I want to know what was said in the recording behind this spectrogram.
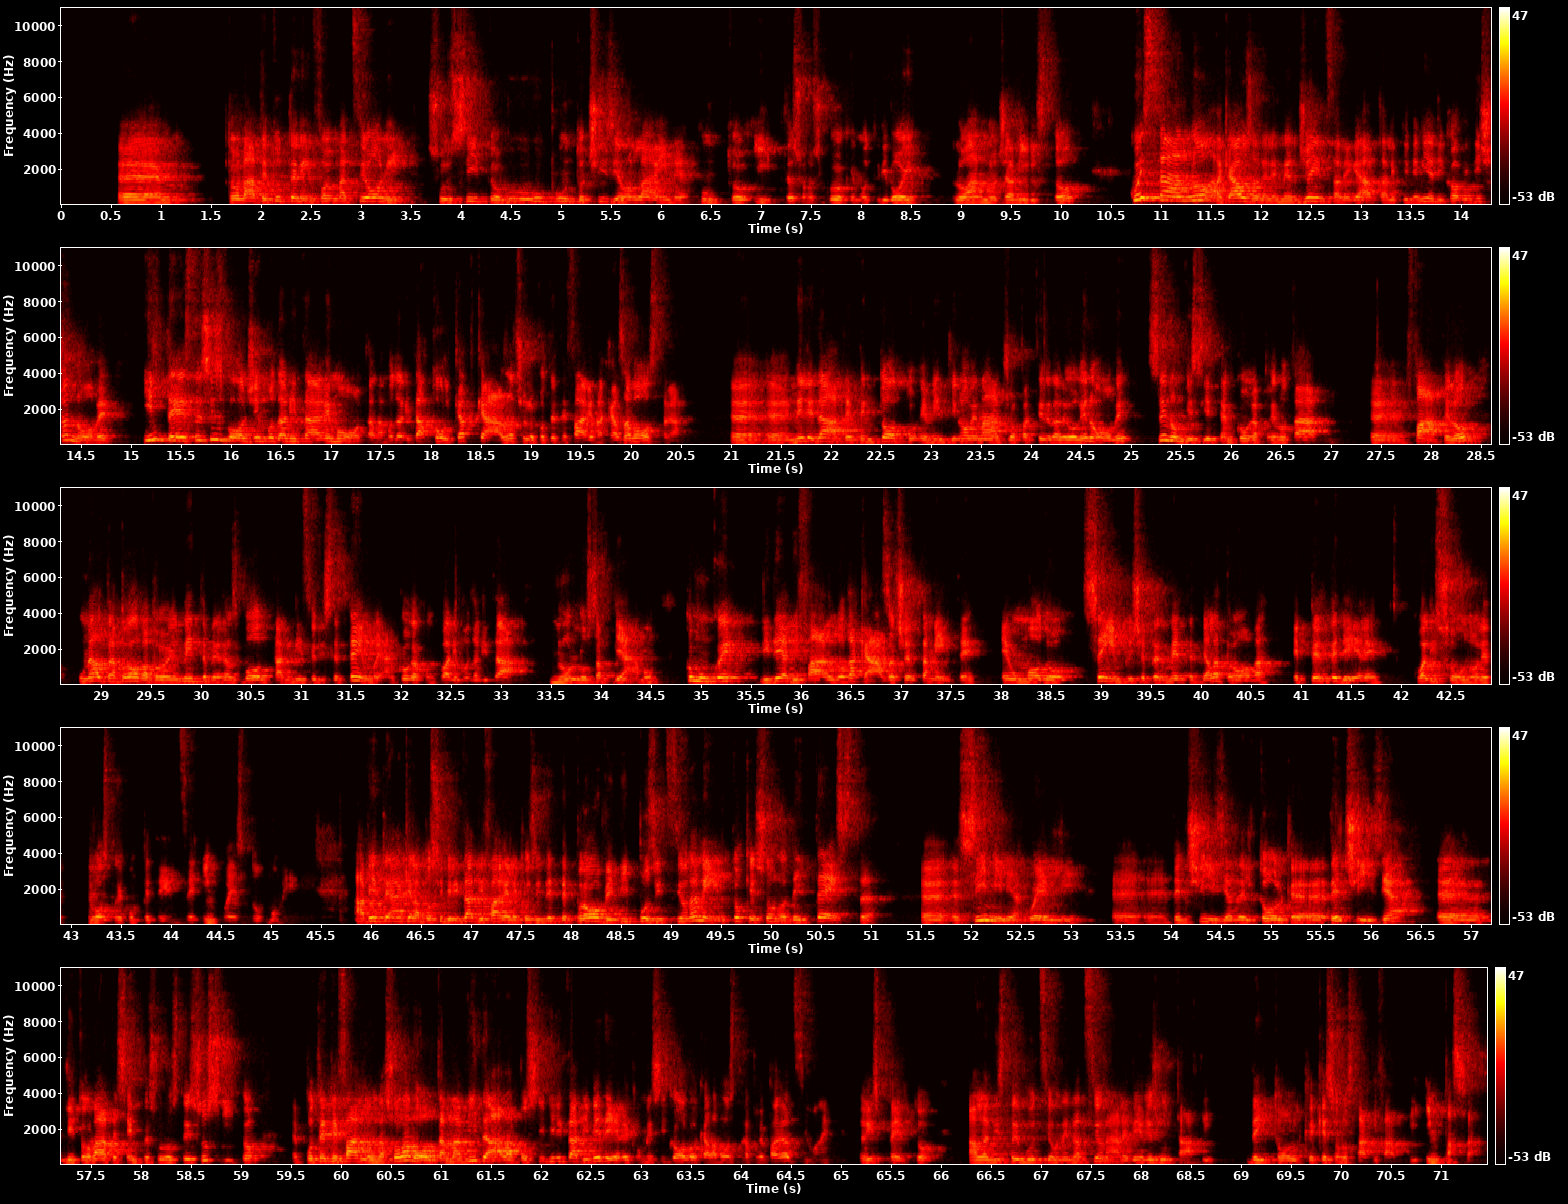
Eh, Trovate tutte le informazioni sul sito www.cisionline.it, sono sicuro che molti di voi lo hanno già visto. Quest'anno, a causa dell'emergenza legata all'epidemia di Covid-19, il test si svolge in modalità remota, la modalità talk at casa, ce lo potete fare da casa vostra eh, eh, nelle date 28 e 29 maggio a partire dalle ore 9. Se non vi siete ancora prenotati, eh, fatelo. Un'altra prova probabilmente verrà svolta all'inizio di settembre, ancora con quali modalità non lo sappiamo. Comunque l'idea di farlo da casa certamente è un modo semplice per mettervi alla prova e per vedere quali sono le vostre competenze in questo momento. Avete anche la possibilità di fare le cosiddette prove di posizionamento, che sono dei test eh, simili a quelli eh, eh del CISIA, del talk eh, del CISIA, eh, li trovate sempre sullo stesso sito, eh, potete farlo una sola volta, ma vi dà la possibilità di vedere come si colloca la vostra preparazione rispetto alla distribuzione nazionale dei risultati dei talk che sono stati fatti in passato.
